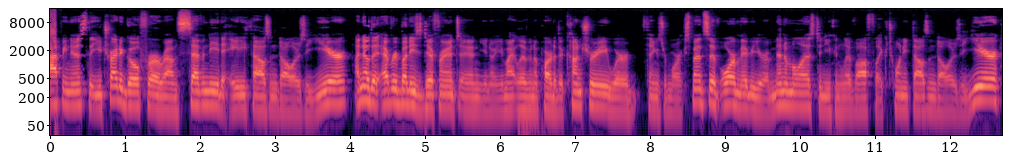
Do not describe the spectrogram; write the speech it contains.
happiness that you try to go for around seventy to eighty thousand dollars a year. I know that everybody's different, and you know you might live in a part of the country where things are more expensive, or maybe you're a minimalist and you can live off like twenty thousand dollars a year.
